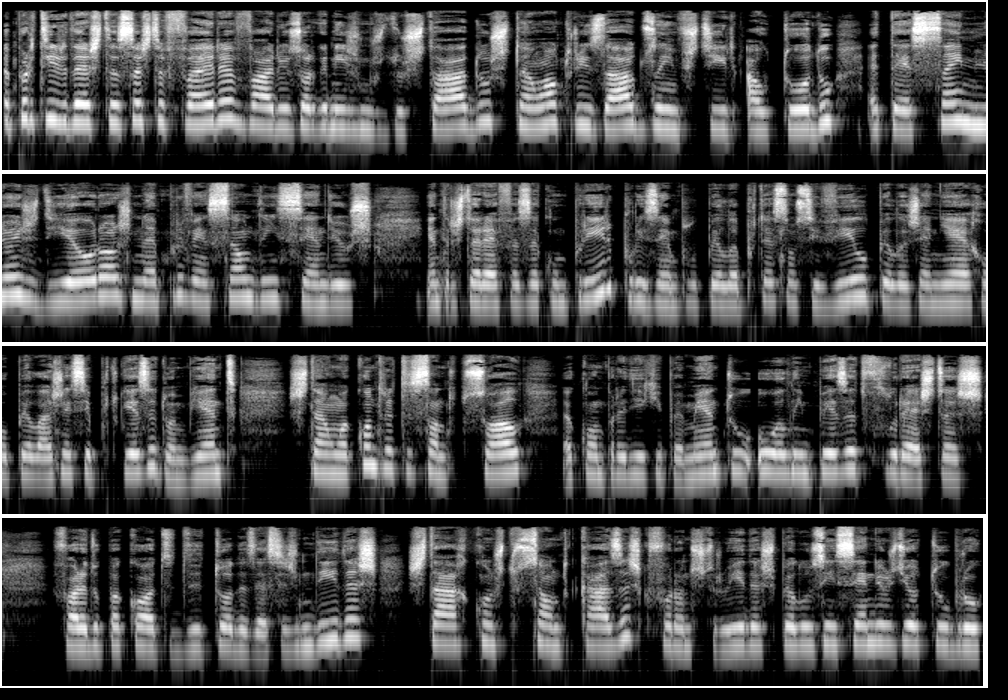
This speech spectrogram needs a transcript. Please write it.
A partir desta sexta-feira, vários organismos do Estado estão autorizados a investir ao todo até 100 milhões de euros na prevenção de incêndios. Entre as tarefas a cumprir, por exemplo, pela Proteção Civil, pela GNR ou pela Agência Portuguesa do Ambiente, estão a contratação de pessoal, a compra de equipamento ou a limpeza de florestas. Fora do pacote de todas essas medidas está a reconstrução de casas que foram destruídas pelos incêndios de outubro.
